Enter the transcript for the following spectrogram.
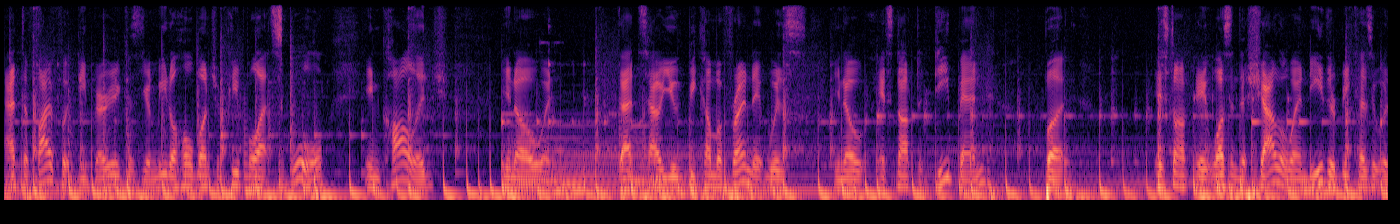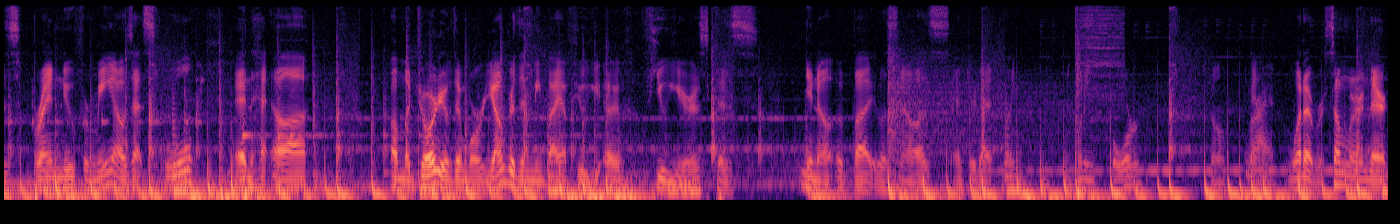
at the five foot deep area because you meet a whole bunch of people at school, in college, you know, and that's how you become a friend. It was, you know, it's not the deep end, but it's not. It wasn't the shallow end either because it was brand new for me. I was at school, and uh, a majority of them were younger than me by a few a few years because, you know, but listen, I was entered at like 24. No, Right. whatever, somewhere in there,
